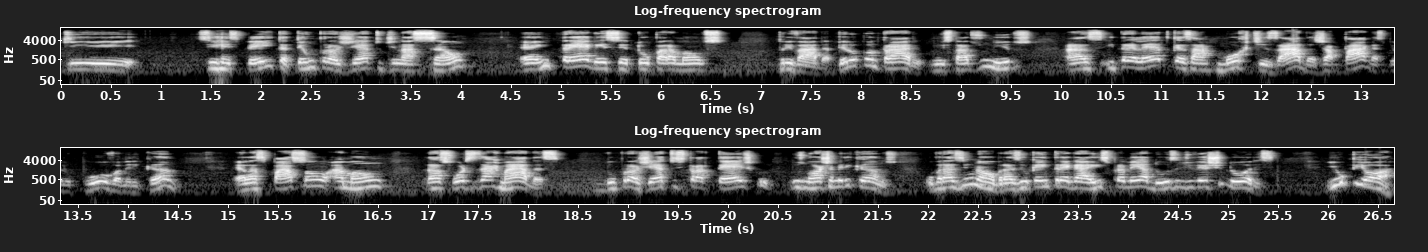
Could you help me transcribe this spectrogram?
que se respeita, tem um projeto de nação, é, entrega esse setor para mãos privada. Pelo contrário, nos Estados Unidos, as hidrelétricas amortizadas, já pagas pelo povo americano, elas passam a mão das Forças Armadas, do projeto estratégico dos norte-americanos. O Brasil não, o Brasil quer entregar isso para meia dúzia de investidores. E o pior,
